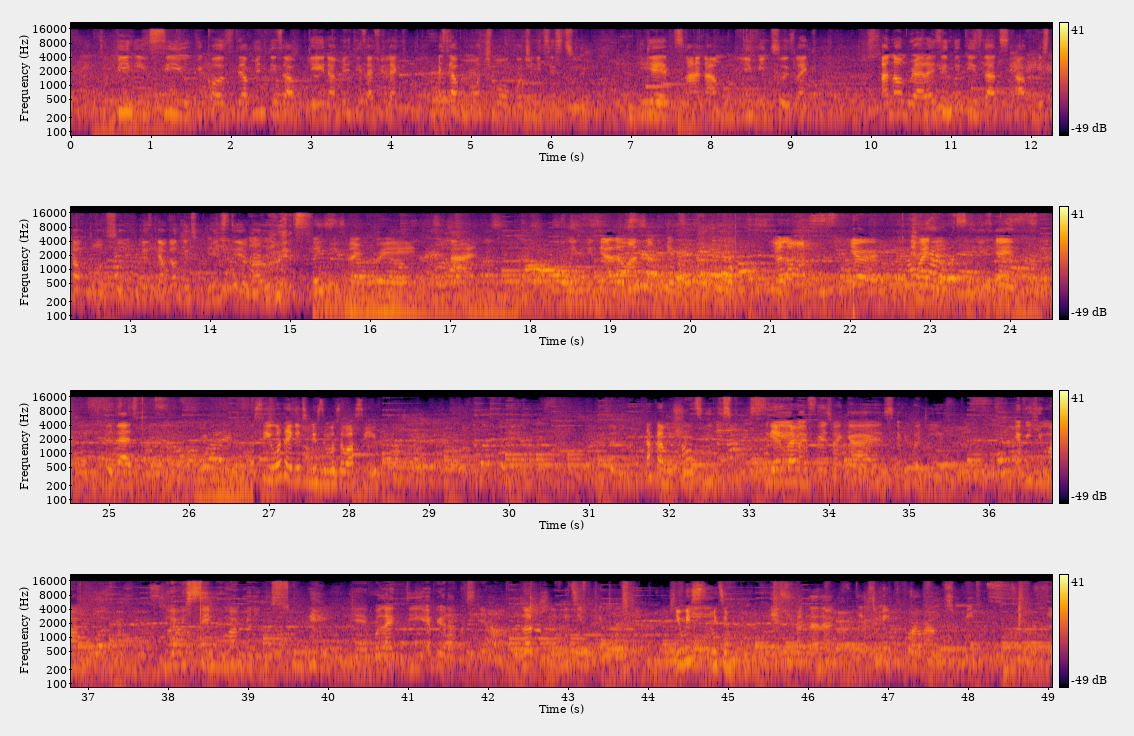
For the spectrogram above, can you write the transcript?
being in CU because there are many things I've gained and many things I feel like I still have much more opportunities to get and I'm living. So it's like, and now I'm realizing the things that I've missed out on. So basically, I'm just going to miss the environment. To miss my friends and to miss the allowance I'm getting. Allowance? Yeah, money. Yes. So that's See, what are you going to miss the most about CU? Can be true. The Yeah, my friends, my guys, everybody, every human being, no, every same human being in this school. Yeah, but like the every other person, yeah. Not Meeting people, you miss meeting people. yes, the fact that there's so many people around to meet,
